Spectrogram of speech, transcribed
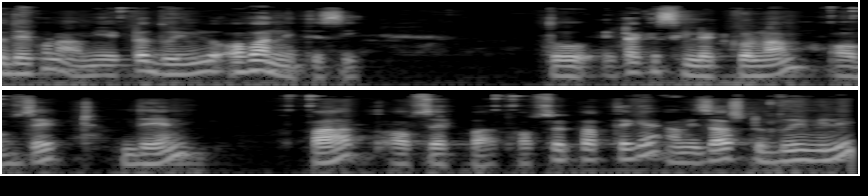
তো দেখুন আমি একটা দুই মিলি ওভার নিতেছি। তো এটাকে সিলেক্ট করলাম object then path offset path offset path থেকে আমি জাস্ট দুই মিলি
